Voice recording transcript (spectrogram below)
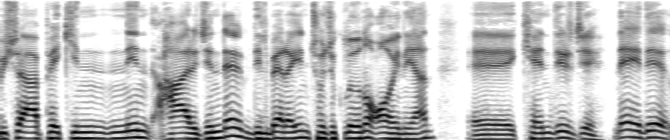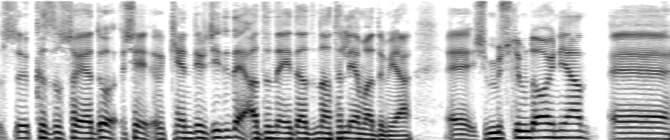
Büşra Pekin'in haricinde Dilber Ay'ın çocukluğunu oynayan e, Kendirci neydi kızın soyadı şey Kendirciydi de adı neydi adını hatırlayamadım ya. E, şu Müslüm'de oynayan e,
